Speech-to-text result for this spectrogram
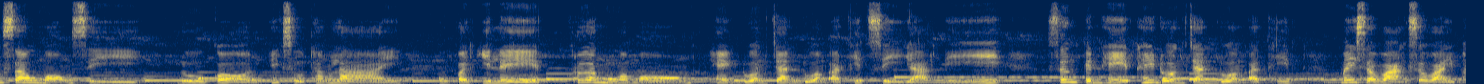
เครื่องเศร้าหมองสี่ดูก่อนภิกษุทั้งหลาย อุปกิเลส เครื่องมัวหมอง แห่งดวงจันทร์ดวงอาทิตย์สี่อย่างนี้ ซึ่งเป็นเหตุให้ดวงจันทร์ดวงอาทิตย์ ไม่สว่างสวัยไพ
